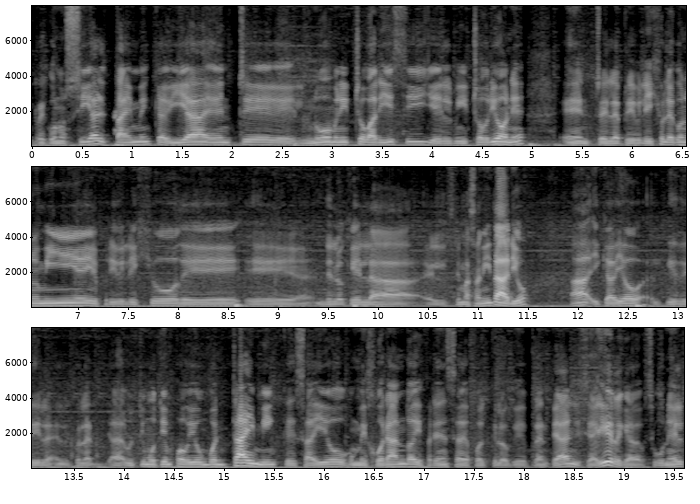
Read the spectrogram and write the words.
reconocía el timing que había entre el nuevo ministro Barisi y el ministro Briones, entre el privilegio de la economía y el privilegio de, eh, de lo que es la, el sistema sanitario. Ah, y que había que al último tiempo había un buen timing que se ha ido mejorando a diferencia de fue que lo que planteaban y Aguirre, que según él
